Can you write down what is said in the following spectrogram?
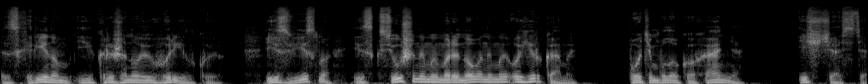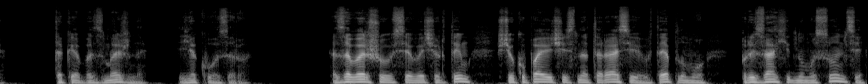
з хріном і крижаною горілкою, і, звісно, із ксюшиними маринованими огірками. Потім було кохання і щастя, таке безмежне, як озеро. Завершувався вечір тим, що, купаючись на терасі в теплому, призахідному сонці,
